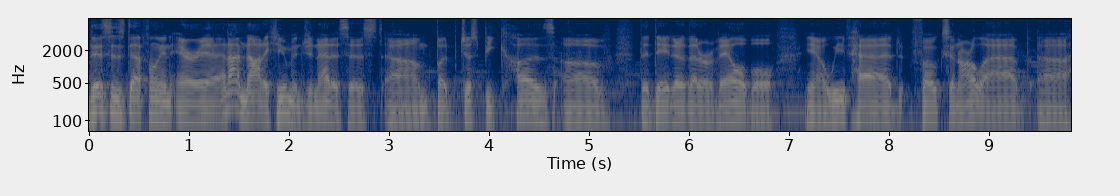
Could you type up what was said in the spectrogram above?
this is definitely an area, and I'm not a human geneticist, um, but just because of the data that are available, you know, we've had folks in our lab. Uh,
